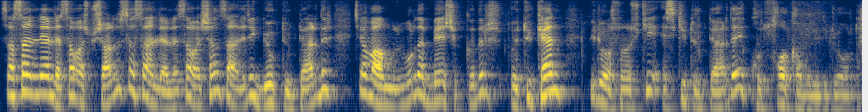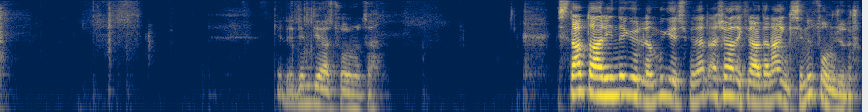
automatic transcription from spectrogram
Sasanilerle savaşmışlardır. Sasanilerle savaşan sadece Göktürklerdir. Cevabımız burada B şıkkıdır. Ötüken biliyorsunuz ki eski Türklerde kutsal kabul ediliyordu. Gelelim diğer sorumuza. İslam tarihinde görülen bu gelişmeler aşağıdakilerden hangisinin sonucudur?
